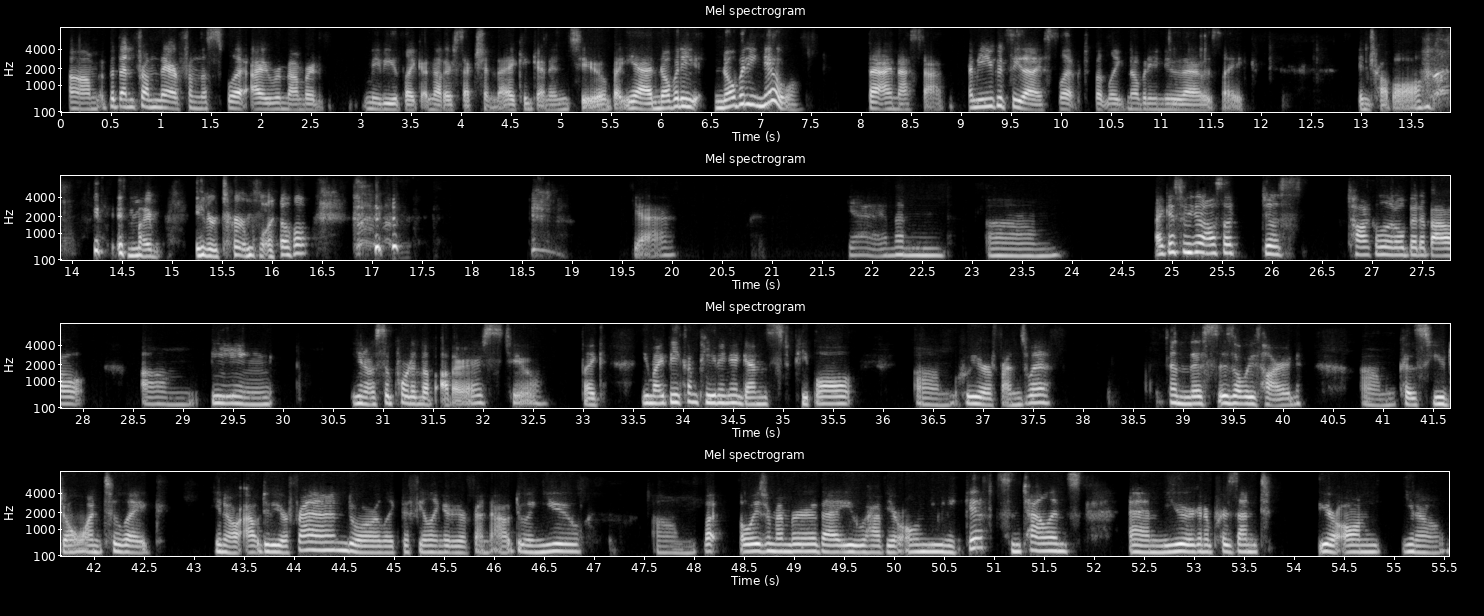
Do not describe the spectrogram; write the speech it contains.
Um, but then from there, from the split, I remembered maybe like another section that I could get into. But yeah, nobody nobody knew that I messed up. I mean, you could see that I slipped, but like nobody knew that I was like in trouble in my inner turmoil. yeah. Yeah, and then um I guess we could also just talk a little bit about um being you know supportive of others too. Like you might be competing against people um who you're friends with. And this is always hard um because you don't want to like you know outdo your friend or like the feeling of your friend outdoing you um, but always remember that you have your own unique gifts and talents, and you're going to present your own, you know,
